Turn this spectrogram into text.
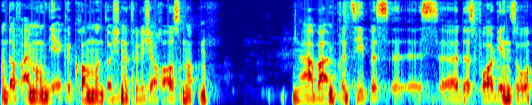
und auf einmal um die Ecke kommen und euch natürlich auch ausnocken. Ja, aber im Prinzip ist, ist äh, das Vorgehen so,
